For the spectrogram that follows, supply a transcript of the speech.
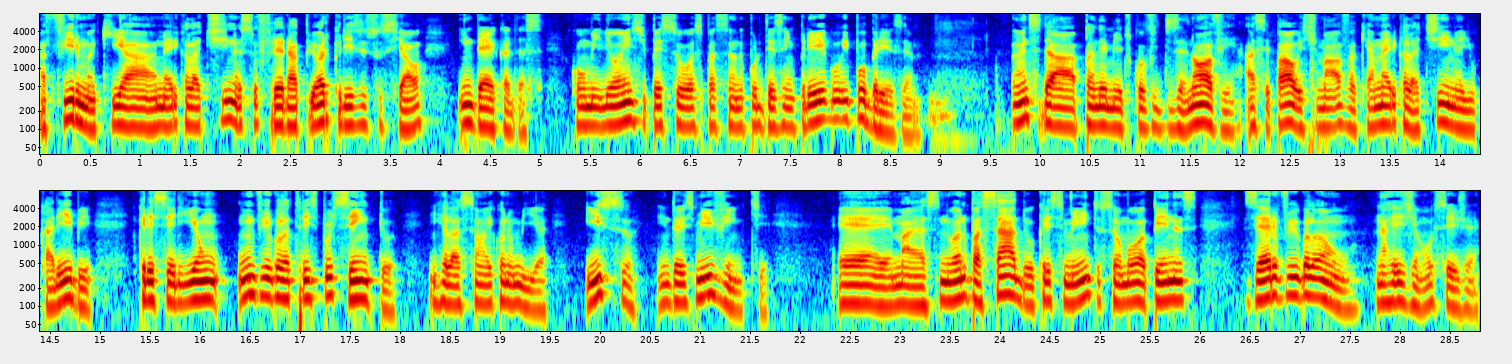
afirma que a América Latina sofrerá a pior crise social em décadas, com milhões de pessoas passando por desemprego e pobreza. Antes da pandemia de Covid-19, a CEPAL estimava que a América Latina e o Caribe cresceriam 1,3% em relação à economia. Isso em 2020. É, mas no ano passado o crescimento somou apenas 0,1% na região, ou seja,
